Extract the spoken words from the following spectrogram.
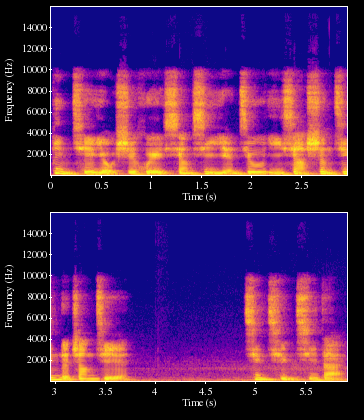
并且有时会详细研究一下圣经的章节，敬请期待。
